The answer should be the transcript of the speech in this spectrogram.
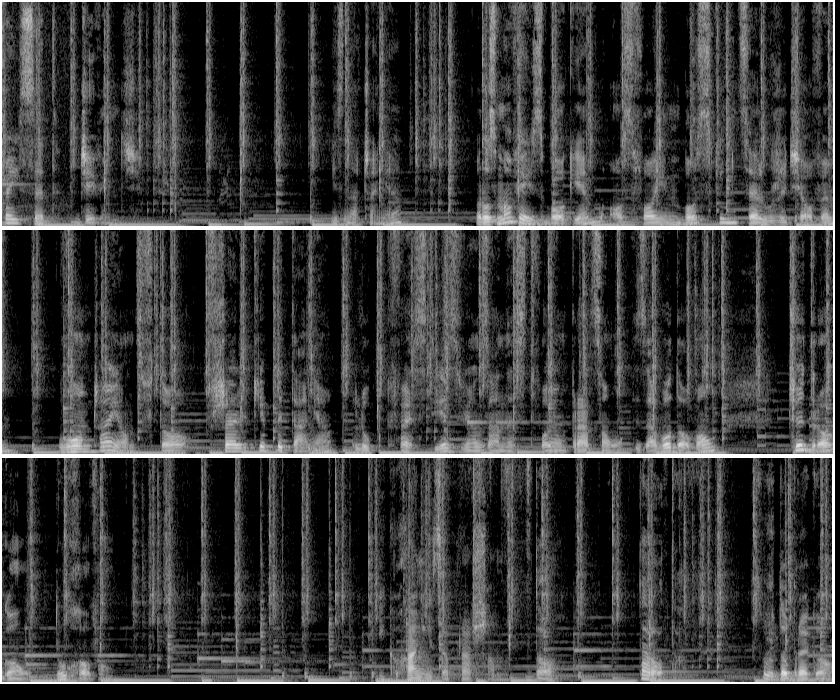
609 i znaczenie. Rozmawiaj z Bogiem o swoim boskim celu życiowym, włączając w to wszelkie pytania lub kwestie związane z Twoją pracą zawodową czy drogą duchową. I kochani, zapraszam do Tarota. Cóż dobrego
